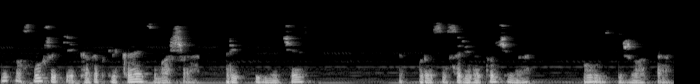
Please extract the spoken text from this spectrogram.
И послушайте, как откликается ваша рептильная часть, которая сосредоточена области живота.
